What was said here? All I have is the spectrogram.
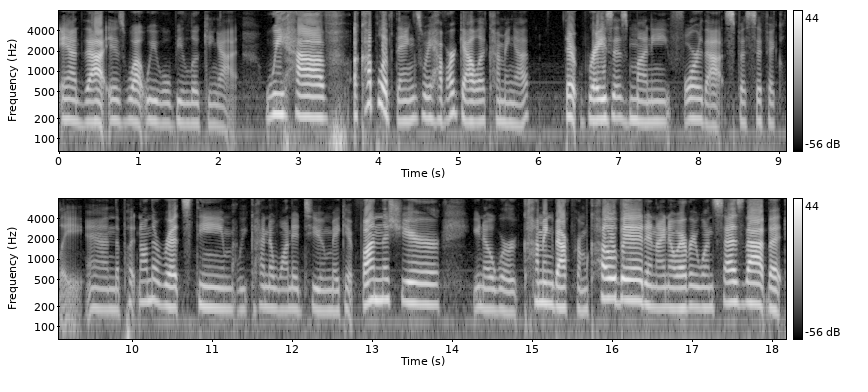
and that is what we will be looking at. We have a couple of things. We have our gala coming up that raises money for that specifically. And the Putting on the Ritz theme, we kind of wanted to make it fun this year. You know, we're coming back from COVID, and I know everyone says that, but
